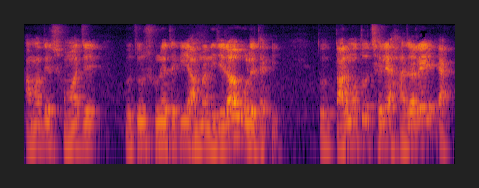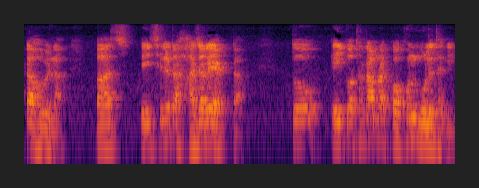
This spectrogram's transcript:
আমাদের সমাজে প্রচুর শুনে থাকি, আমরা নিজেরাও বলে থাকি। তো তার মতো ছেলে হাজারে একটা হবে না, বা এই ছেলেটা হাজারে একটা। তো এই কথাটা আমরা কখন বলে থাকি?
